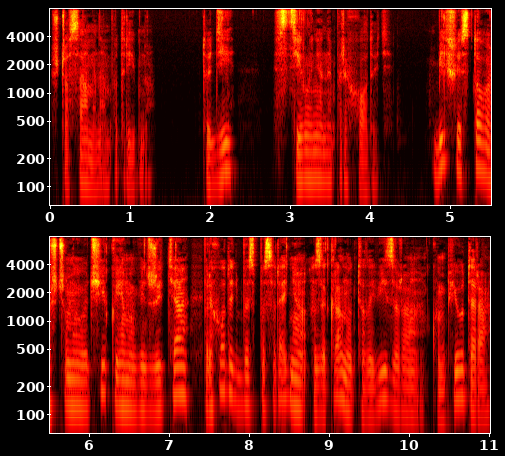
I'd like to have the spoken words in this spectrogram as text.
що саме нам потрібно. Тоді зцілення не приходить. Більшість того, що ми очікуємо від життя, приходить безпосередньо з екрану телевізора, комп'ютера.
